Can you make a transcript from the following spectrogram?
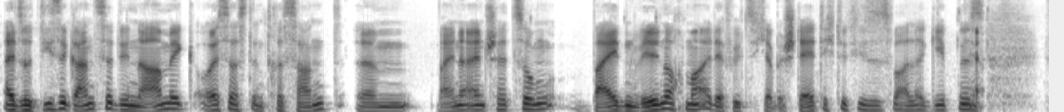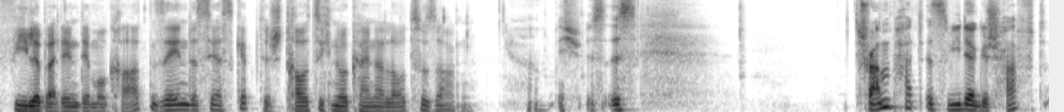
Also diese ganze Dynamik äußerst interessant. Ähm, meine Einschätzung, Biden will nochmal, der fühlt sich ja bestätigt durch dieses Wahlergebnis. Ja. Viele bei den Demokraten sehen das sehr skeptisch, traut sich nur keiner laut zu sagen. Ja, ich, es ist, Trump hat es wieder geschafft,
